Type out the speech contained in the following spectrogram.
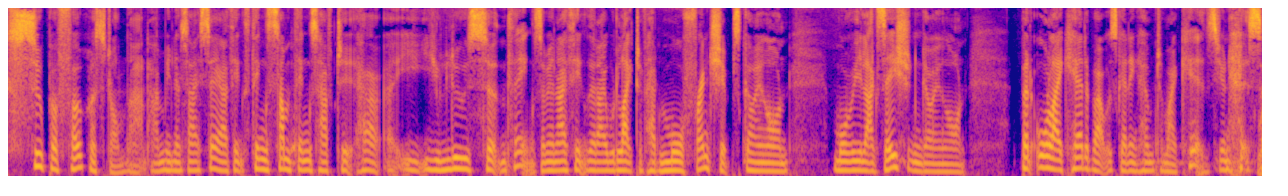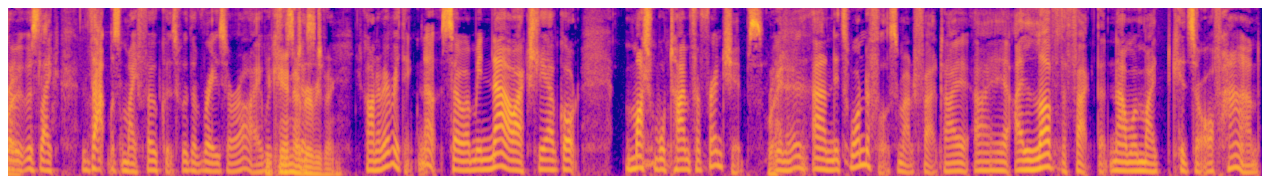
super focused on that. I mean, as I say, I think things. Some things have to. Ha, uh, you you lose certain things. I mean, I think that I would like to have had more friendships going on, more relaxation going on. But all I cared about was getting home to my kids, you know. So Right. it was like that was my focus with a razor eye. Which can't is have just, everything. You can't have everything. No. So I mean, now actually, I've got much more time for friendships. Right. You know, and it's wonderful. As a matter of fact, I, I I love the fact that now when my kids are offhand,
